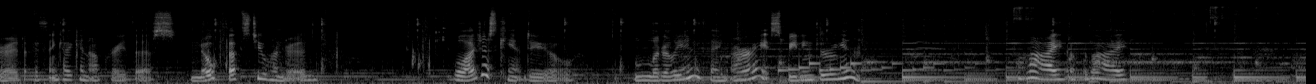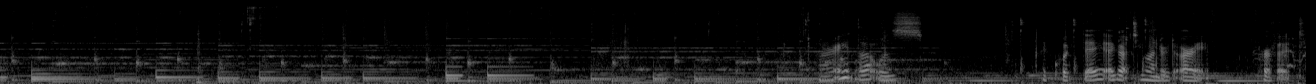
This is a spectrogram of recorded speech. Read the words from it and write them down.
100. I think I can upgrade this. Nope, that's 200. Well, I just can't do literally anything. Alright, speeding through again. Oh, hi. Okay, bye. Alright, that was a quick day. I got 200. Alright, perfect.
